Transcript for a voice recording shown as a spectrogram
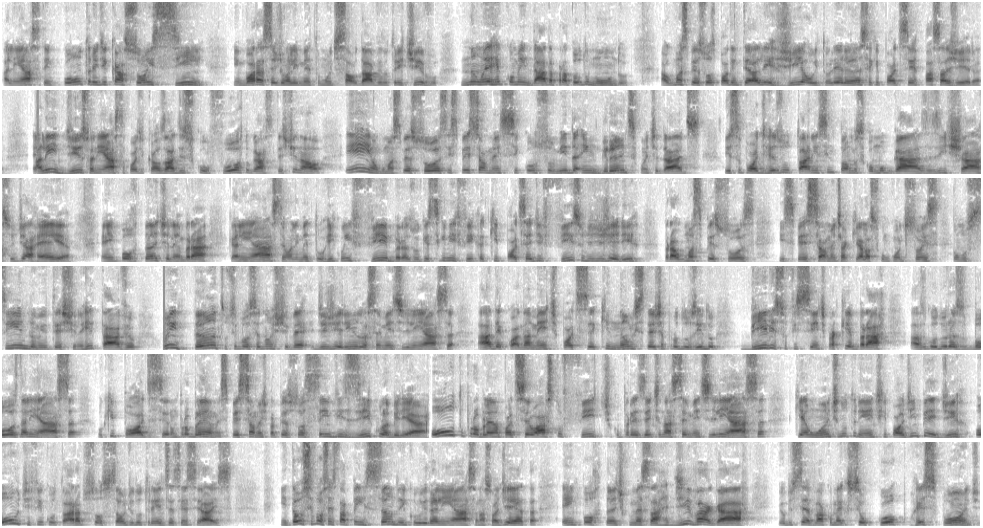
A linhaça tem contraindicações sim, embora seja um alimento muito saudável e nutritivo, não é recomendada para todo mundo. Algumas pessoas podem ter alergia ou intolerância que pode ser passageira. Além disso, a linhaça pode causar desconforto gastrointestinal em algumas pessoas, especialmente se consumida em grandes quantidades. Isso pode resultar em sintomas como gases, inchaço e diarreia. É importante lembrar que a linhaça é um alimento rico em fibras, o que significa que pode ser difícil de digerir para algumas pessoas, especialmente aquelas com condições como síndrome do intestino irritável. No entanto, se você não estiver digerindo as sementes de linhaça adequadamente, pode ser que não esteja produzindo bile suficiente para quebrar as gorduras boas da linhaça, o que pode ser um problema, especialmente para pessoas sem vesícula biliar. Outro problema pode ser o ácido fítico presente nas sementes de linhaça, que é um antinutriente que pode impedir ou dificultar a absorção de nutrientes essenciais. Então, se você está pensando em incluir a linhaça na sua dieta, é importante começar devagar e observar como é que o seu corpo responde.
